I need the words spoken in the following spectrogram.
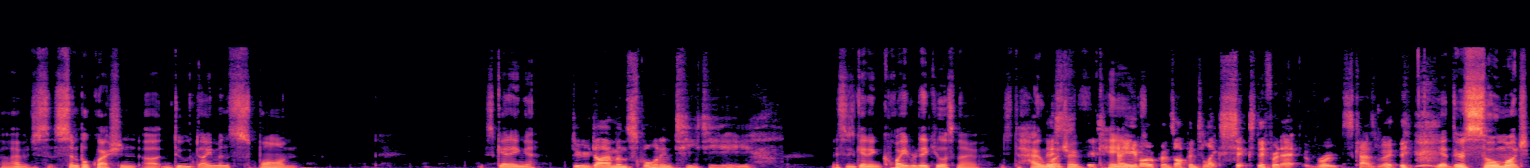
Uh, I have just a simple question. Uh, do diamonds spawn? It's getting. Uh, Do diamonds spawn in TTE? This is getting quite ridiculous now. Just how much This, I've this caved. cave opens up into like six different eh, e- routes, Chasmic. Yeah, there's so much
